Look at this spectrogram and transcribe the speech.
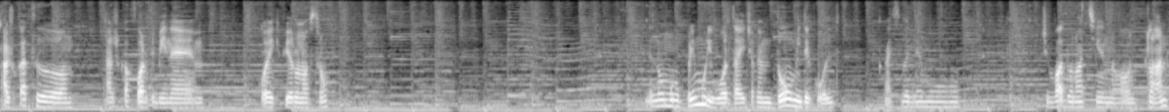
A jucat, uh, a jucat foarte bine cu echipierul nostru. Luăm primul reward aici, avem 2000 de gold. Hai să vedem uh, ceva donații în, uh, în clan.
